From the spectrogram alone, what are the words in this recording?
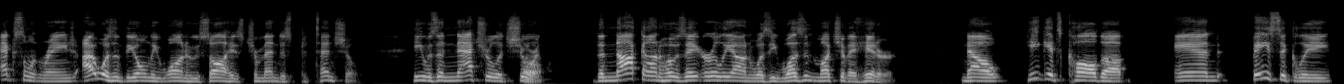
excellent range. I wasn't the only one who saw his tremendous potential. He was a natural at oh. short. Oh. The knock on Jose early on was he wasn't much of a hitter. Now, he gets called up, and basically,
